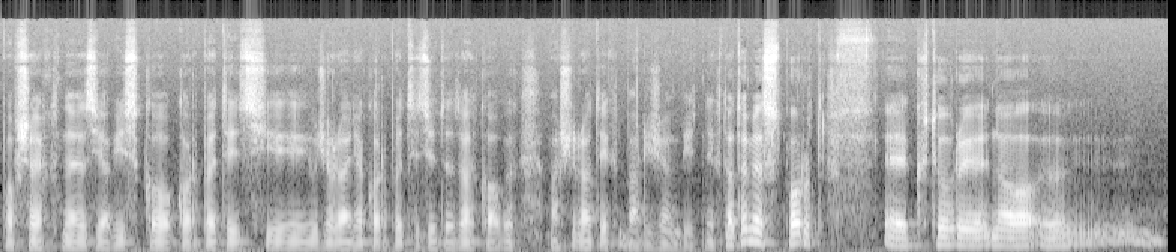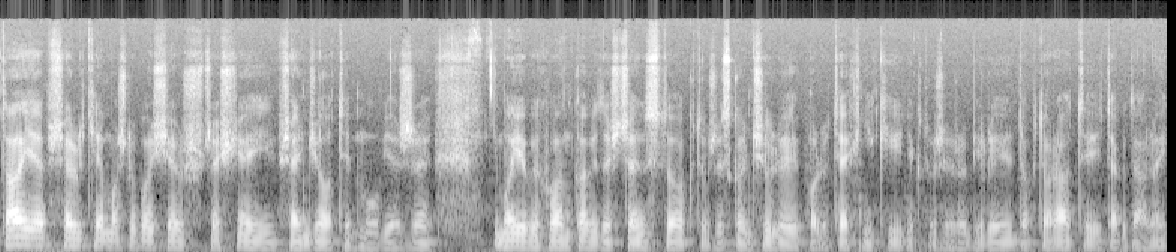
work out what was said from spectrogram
powszechne zjawisko korpetycji, udzielania korpetycji dodatkowych właśnie dla tych bardziej ambitnych. Natomiast sport, e, który no, daje wszelkie możliwości, ja już wcześniej wszędzie o tym mówię, że moi wychowankowie dość często, którzy skończyli politechniki, niektórzy robili doktoraty i tak dalej,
